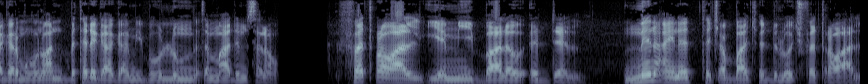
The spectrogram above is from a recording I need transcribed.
አገር መሆኗን በተደጋጋሚ በሁሉም ሰማ ድምጽ ነው ፈጥረዋል የሚባለው እድል ምን አይነት ተጨባጭ እድሎች ፈጥረዋል?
